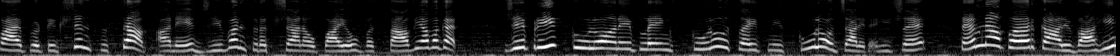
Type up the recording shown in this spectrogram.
ફાયર પ્રોટેક્શન સિસ્ટમ અને જીવન સુરક્ષાના ઉપાયો વસાવ્યા વગર? જે પ્રી સ્કૂલો અને પ્લેઇંગ સ્કૂલો સહિતની સ્કૂલો ચાલી રહી છે, તેમના પર કાર્યવાહી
